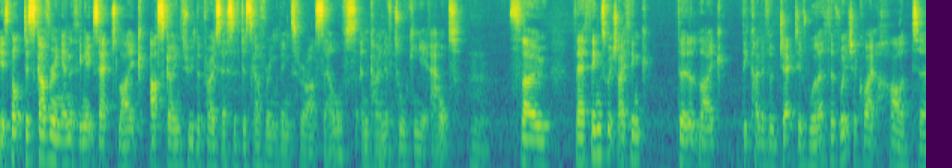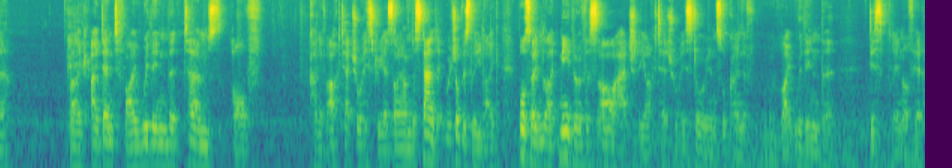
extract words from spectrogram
it's not discovering anything except like us going through the process of discovering things for ourselves and kind of talking it out. Mm. So there are things which I think the like the kind of objective worth of which are quite hard to like identify within the terms of kind of architectural history as I understand it, which obviously like also like neither of us are actually architectural historians or kind of like within the discipline of it.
